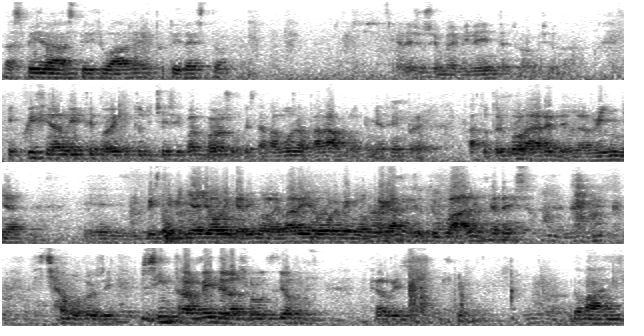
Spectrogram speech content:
la sfera spirituale tutto il resto. E adesso sembra evidente, cioè, sembra e qui finalmente vorrei che tu dicessi qualcosa su questa famosa parabola che mi ha sempre fatto tribolare della vigna, eh, di questi vignaioli che arrivano alle varie ore, vengono pagati tutti uguali, che adesso, diciamo così, si intravede la soluzione che arriva. Domani.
